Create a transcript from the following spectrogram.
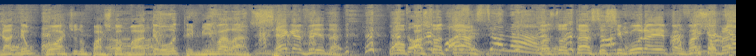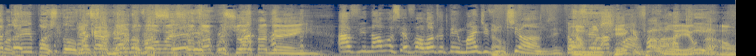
Já deu um corte no pastor Mato, deu outro em mim, vai lá. Segue a vida. Ô, pastor Tassi. Pastor Tassi, você Tô me- segura aí, vai Fica sobrar pro... aí, pastor. Vai sobrar rindo, pra não, vai você. sobrar pro senhor também, hein? Afinal, você falou que eu tenho mais de 20 anos. Então, Não, sei lá você que quanto, falou, eu não.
